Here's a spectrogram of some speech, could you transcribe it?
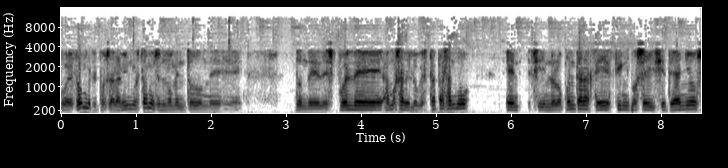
Pues hombre, pues ahora mismo estamos en un momento donde, donde después de, vamos a ver, lo que está pasando si nos lo cuentan hace 5, 6, 7 años,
